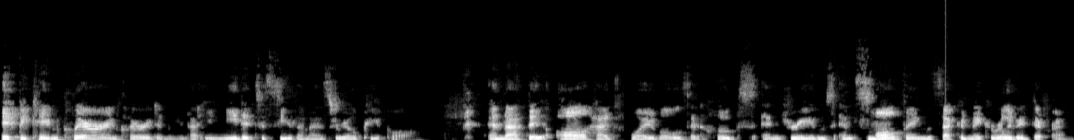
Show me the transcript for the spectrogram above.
it became clearer and clearer to me that you needed to see them as real people and that they all had foibles and hopes and dreams and small things that could make a really big difference.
